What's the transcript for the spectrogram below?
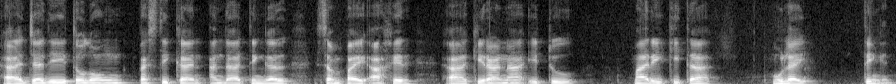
Uh, jadi tolong pastikan anda tinggal sampai akhir uh, kirana itu mari kita mulai dengan.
